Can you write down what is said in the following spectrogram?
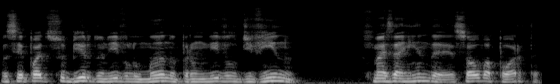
Você pode subir do nível humano para um nível divino, mas ainda é só uma porta.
